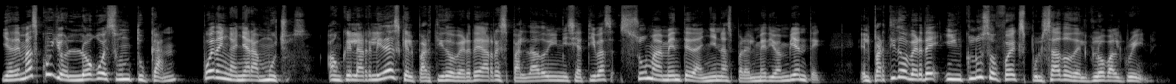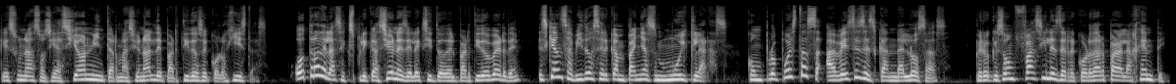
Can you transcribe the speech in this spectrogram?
y además cuyo logo es un tucán, puede engañar a muchos, aunque la realidad es que el Partido Verde ha respaldado iniciativas sumamente dañinas para el medio ambiente. El Partido Verde incluso fue expulsado del Global Green, que es una asociación internacional de partidos ecologistas. Otra de las explicaciones del éxito del Partido Verde es que han sabido hacer campañas muy claras, con propuestas a veces escandalosas, pero que son fáciles de recordar para la gente,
